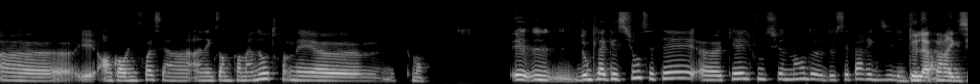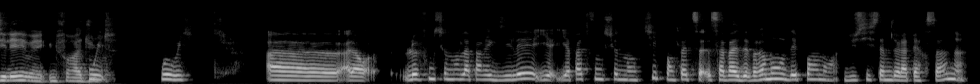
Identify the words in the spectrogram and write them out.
Euh, et encore une fois, c'est un, un, exemple comme un autre, mais comment? Et, Donc la question, c'était quel est le fonctionnement de, de ces parts exilées De la part exilée, oui, une fois adulte. Oui, oui. oui. alors, le fonctionnement de la part exilée, il n'y a, pas de fonctionnement type. En fait, ça, va vraiment dépendre du système de la personne.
